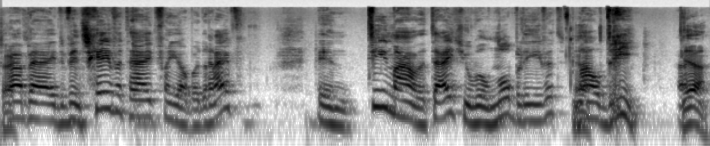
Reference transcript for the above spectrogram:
waarbij de winstgevendheid van jouw bedrijf in tien maanden tijd, you will not believe it, maal drie. Ja.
